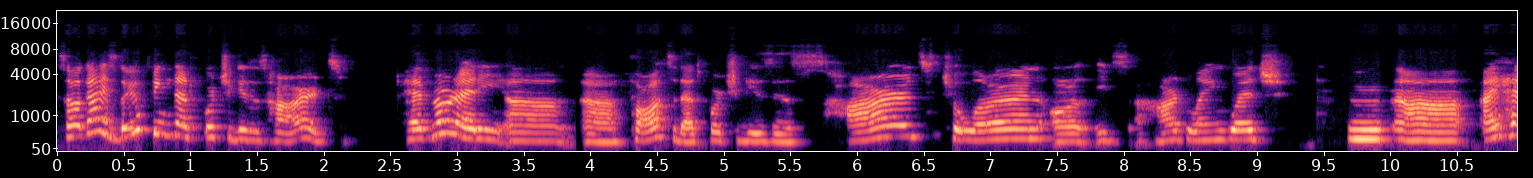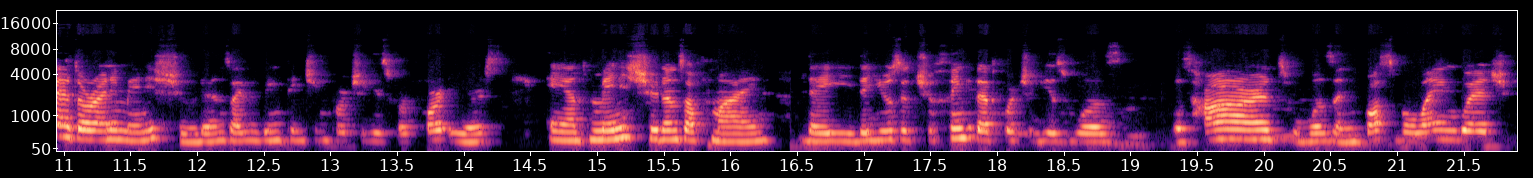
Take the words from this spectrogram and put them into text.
So, guys, do you think that Portuguese is hard? Have you already uh, uh, thought that Portuguese is hard to learn or it's a hard language? Mm, uh, I had already many students. I've been teaching Portuguese for four years, and many students of mine they they used it to think that Portuguese was was hard, was an impossible language,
